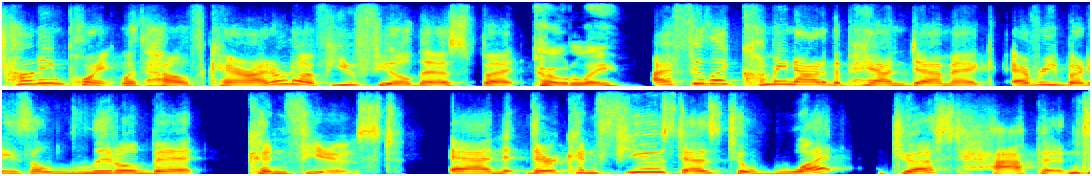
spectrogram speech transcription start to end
turning point with healthcare. I don't know if you feel this, but totally. I feel like coming out of the pandemic, everybody's a little bit confused. And they're confused as to what just happened.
